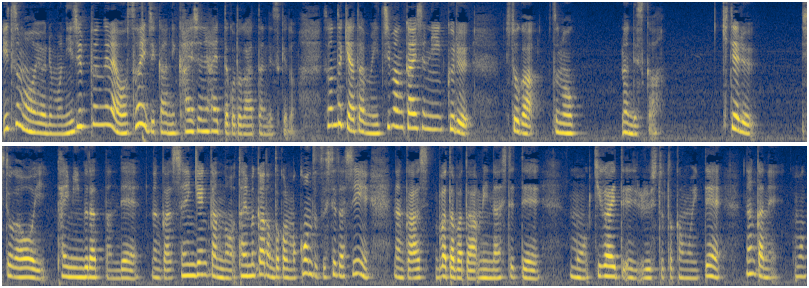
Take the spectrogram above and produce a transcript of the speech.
いつもよりも20分ぐらい遅い時間に会社に入ったことがあったんですけどその時は多分一番会社に来る人がその何ですか？来てる人が多いタイミングだったんでなんか社員玄関のタイムカードのところも混雑してたしなんかバタバタみんなしててもう着替えてる人とかもいてなんかねもう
